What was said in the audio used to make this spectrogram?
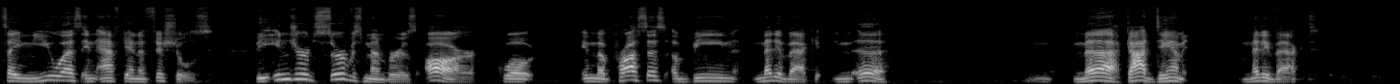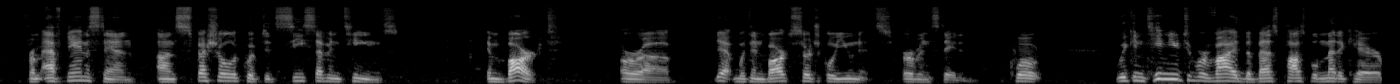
citing U.S. and Afghan officials. The injured service members are, quote, in the process of being medevac, uh, god damn it, medevaced from Afghanistan on special equipped C-17s embarked, or uh, yeah, with embarked surgical units. Urban stated, "quote We continue to provide the best possible Medicare,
